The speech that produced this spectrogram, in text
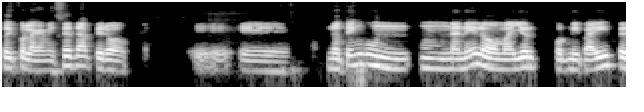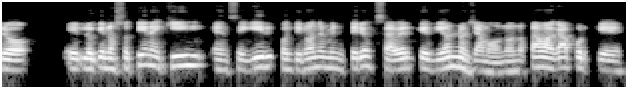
estoy con la camiseta, pero eh, eh, no tengo un, anhelo mayor por mi país, pero eh, lo que nos sostiene aquí en seguir continuando el ministerio es saber que Dios nos llamó. No, no estamos acá porque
